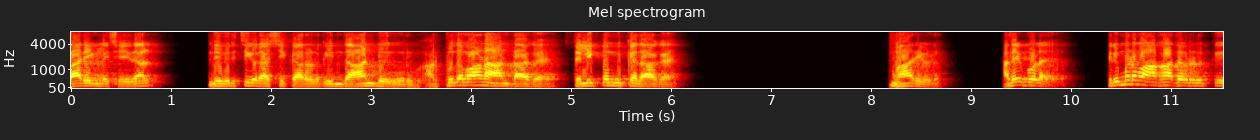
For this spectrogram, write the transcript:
காரியங்களை செய்தால் இந்த விருச்சிக ராசிக்காரர்களுக்கு இந்த ஆண்டு ஒரு அற்புதமான ஆண்டாக செழிப்பம் மிக்கதாக மாறிவிடும். அதே போல திருமணம் ஆகாதவர்களுக்கு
